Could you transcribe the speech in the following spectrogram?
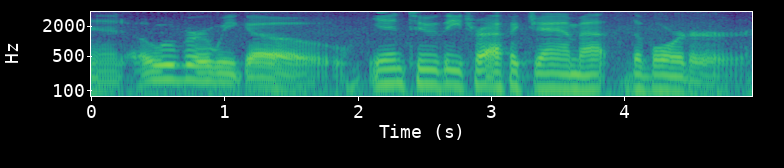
And over we go into the traffic jam at the border.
